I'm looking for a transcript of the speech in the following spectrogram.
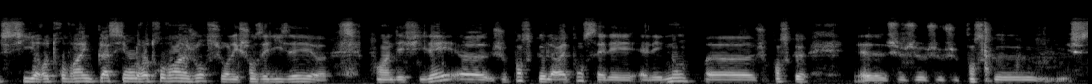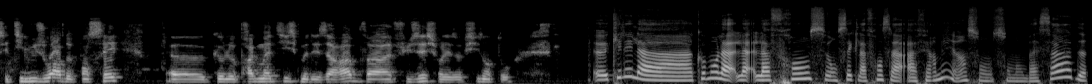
s'il retrouvera une place, si on le retrouvera un jour sur les Champs Élysées pour un défilé, je pense que la réponse elle est elle est non. je pense que je, je, je pense que c'est illusoire de penser euh, que le pragmatisme des Arabes va infuser sur les Occidentaux. Euh, quelle est la, comment la, France, on sait que la France a, fermé hein, son, ambassade,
